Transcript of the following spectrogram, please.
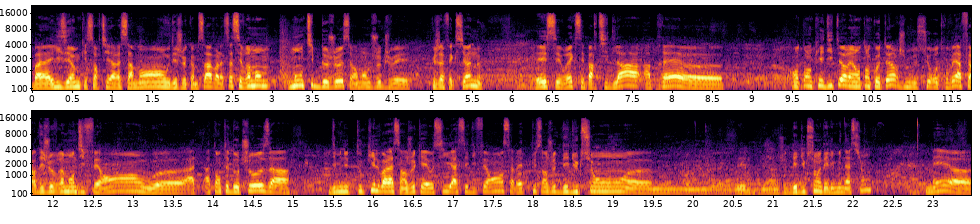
bah, Elysium qui est sorti récemment ou des jeux comme ça. Voilà, ça c'est vraiment mon type de jeu, c'est vraiment le jeu que je j'affectionne. Et c'est vrai que c'est parti de là. Après, en tant qu'éditeur et en tant qu'auteur, je me suis retrouvé à faire des jeux vraiment différents ou euh, à, tenter d'autres choses. À 10 minutes to kill, voilà, c'est un jeu qui est aussi assez différent. Ça va être plus un jeu de déduction, euh, un jeu de déduction et d'élimination. Mais, euh,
